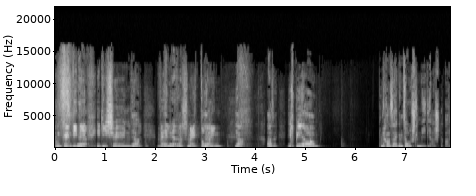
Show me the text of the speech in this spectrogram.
und gehen in die, Ja. in die schöne Ja. Welt der Schmetterling. Ja, also, ich bin ja, man kann sagen, Social Media Star.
